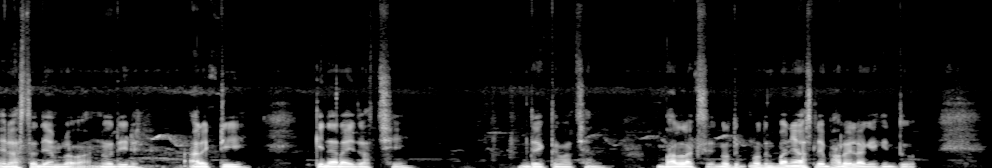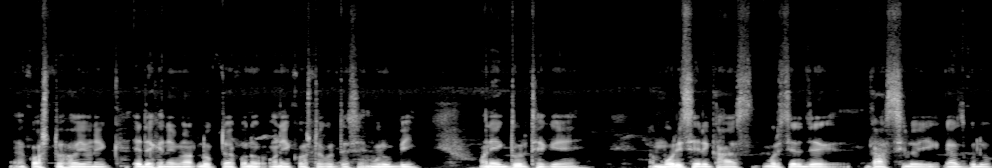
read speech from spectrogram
এই রাস্তা দিয়ে আমরা নদীর আরেকটি কিনারায় যাচ্ছি। দেখতে পাচ্ছেন। ভালো লাগছে। নতুন নতুন পানি আসলে ভালোই লাগে, কিন্তু কষ্ট হয় অনেক। এ দেখেন লোকটা কোনো অনেক কষ্ট করতেছে, মুরব্বী। অনেক দূর থেকে মরিচের ঘাস, মরিচের যে গাছ ছিল, এই গাছগুলো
